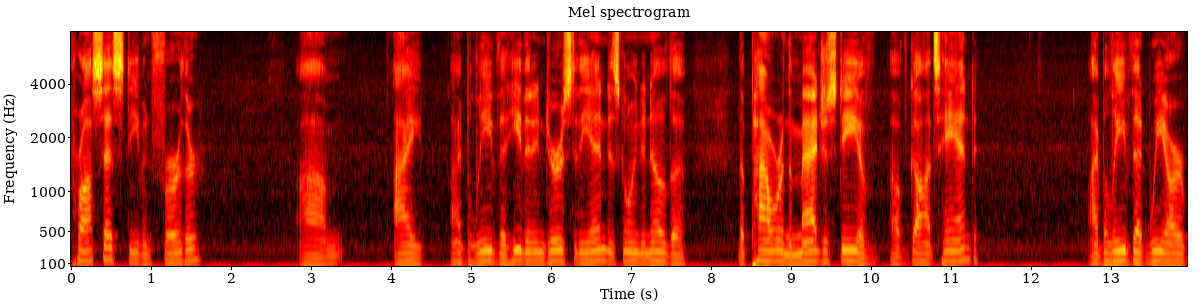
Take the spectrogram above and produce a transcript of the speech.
processed even further. Um, I I believe that he that endures to the end is going to know the the power and the majesty of, of God's hand. I believe that we are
